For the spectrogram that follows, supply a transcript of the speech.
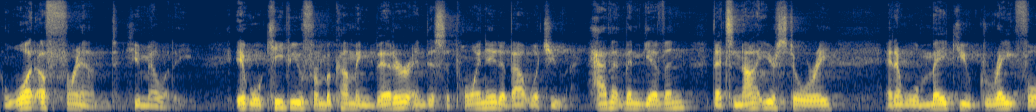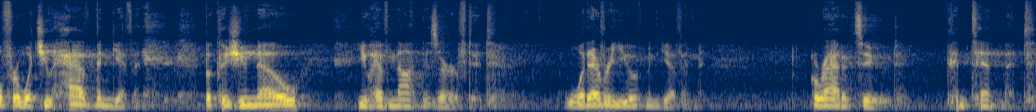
What a friend, humility. It will keep you from becoming bitter and disappointed about what you haven't been given. That's not your story. And it will make you grateful for what you have been given because you know you have not deserved it. Whatever you have been given gratitude, contentment.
